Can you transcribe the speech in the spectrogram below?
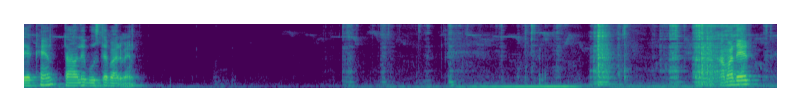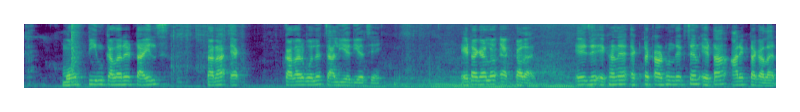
দেখেন, তাহলে বুঝতে পারবেন। আমাদের মোট তিন কালারের টাইলস তারা এক কালার বলে চালিয়ে দিয়েছে। এটা গেল এক কালার। এই যে এখানে একটা কার্টুন দেখছেন, এটা আরেকটা কালার।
